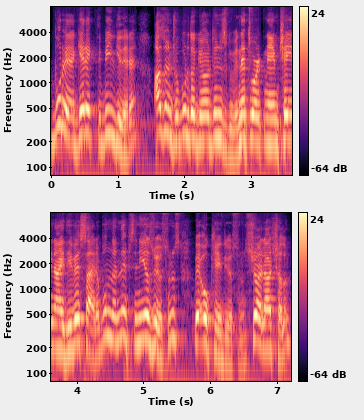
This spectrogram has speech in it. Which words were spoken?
Buraya gerekli bilgileri az önce burada gördüğünüz gibi network name, chain ID vesaire bunların hepsini yazıyorsunuz ve OK diyorsunuz. Şöyle açalım.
